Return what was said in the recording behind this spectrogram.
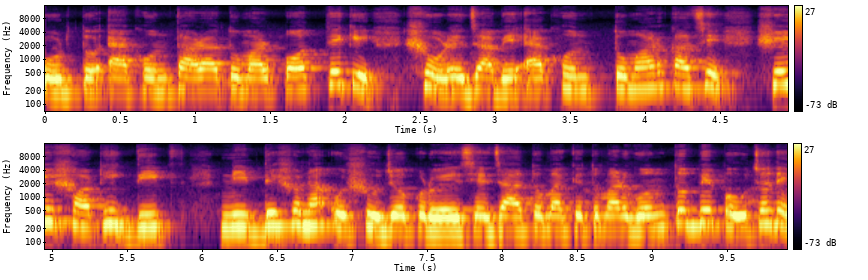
করত। এখন তারা তোমার পথ থেকে সরে যাবে। এখন তোমার কাছে সেই সঠিক দিক, নির্দেশনা ও সুযোগ রয়েছে যা তোমাকে তোমার গন্তব্যে পৌঁছতে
